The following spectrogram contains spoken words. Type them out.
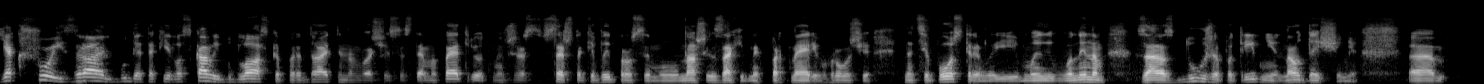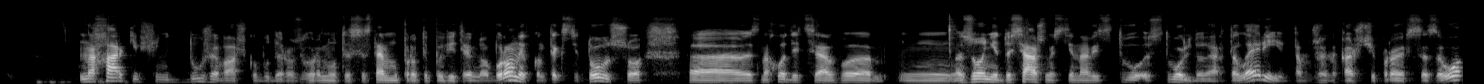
якщо Ізраїль буде такий ласкавий, будь ласка, передайте нам ваші системи Петріот. Ми вже все ж таки випросимо у наших західних партнерів гроші на ці постріли, і ми вони нам зараз дуже потрібні на Одещині. На Харківщині дуже важко буде розгорнути систему протиповітряної оборони в контексті того, що е, знаходиться в м, зоні досяжності навіть ствольної артилерії, там вже не кажучи про РСЗО.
